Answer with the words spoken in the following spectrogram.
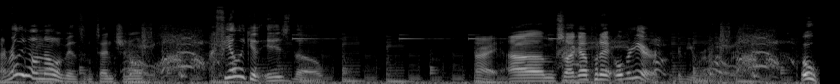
I really don't know if it's intentional. I feel like it is though. All right. Um. So I gotta put it over here. If you remember. Oh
